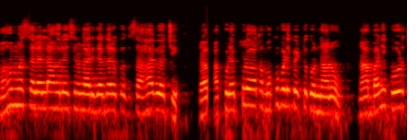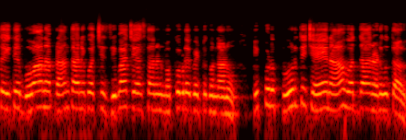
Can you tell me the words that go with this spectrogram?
మొహమ్మద్ సల్లల్లాహు అలైస్లం గారి దగ్గర ఒక సహాబి వచ్చి అప్పుడెప్పుడు అప్పుడెప్పుడో ఒక మొక్కుబడి పెట్టుకున్నాను. నా పని పూర్తయితే భువానా ప్రాంతానికి వచ్చి జిబా చేస్తానని మొక్కుబడి పెట్టుకున్నాను. ఇప్పుడు పూర్తి చేయనా వద్దా అని అడుగుతారు.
